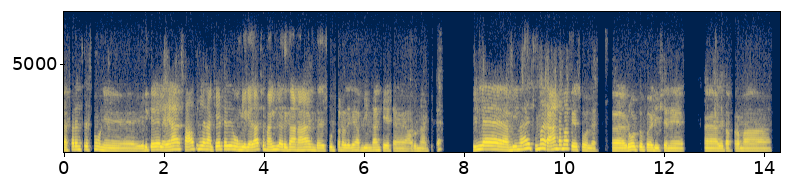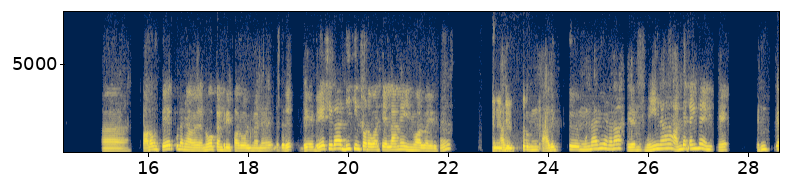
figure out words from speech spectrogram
ரெஃபரன்சஸ்னு ஒண்ணு எடுக்கவே இல்லை. ஏன்னா ஸ்டார்டிங்ல நான் கேட்டது உங்களுக்கு ஏதாச்சும் மைண்ட்ல இருக்கானா இந்த ஷூட் பண்றதுக்கு அப்படின்னு தான் கேட்டேன் அருணா கிட்ட. இல்ல அப்படின்னா சும்மா ரேண்டமா பேசுவோம்ல. ரோட் டு பெர்டிஷனு அதுக்கப்புறமா படம் பேர் கூட No Country for Old Men பேசிக்கா டீக்கின்ஸோட ஒர்க் எல்லாமே இன்வால்வ் ஆயிருக்கும். அதுக்கு அதுக்கு முன்னாடி என்னன்னா மெயினா அந்த டைம்ல இந்த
